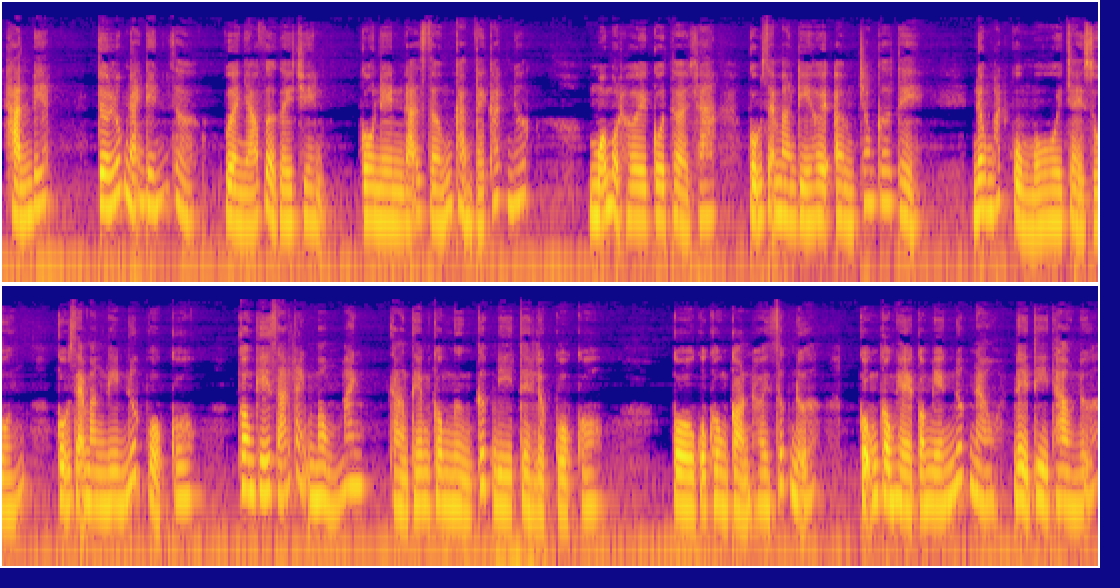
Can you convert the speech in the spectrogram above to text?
Hắn biết, từ lúc nãy đến giờ, vừa nháo vừa gây chuyện, cô nên đã sớm cảm thấy khát nước. Mỗi một hơi cô thở ra cũng sẽ mang đi hơi ẩm trong cơ thể. Nước mắt cùng mồ hôi chảy xuống cũng sẽ mang đi nước của cô. Không khí giá lạnh mỏng manh càng thêm không ngừng cướp đi thể lực của cô. Cô cũng không còn hơi sức nữa, cũng không hề có miếng nước nào để thì thào nữa.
